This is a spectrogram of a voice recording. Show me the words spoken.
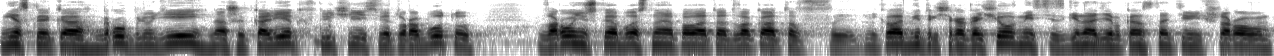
несколько групп людей, наших коллег, включились в эту работу. Воронежская областная палата адвокатов, Николай Дмитриевич Рогачев вместе с Геннадием Константиновичем Шаровым.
